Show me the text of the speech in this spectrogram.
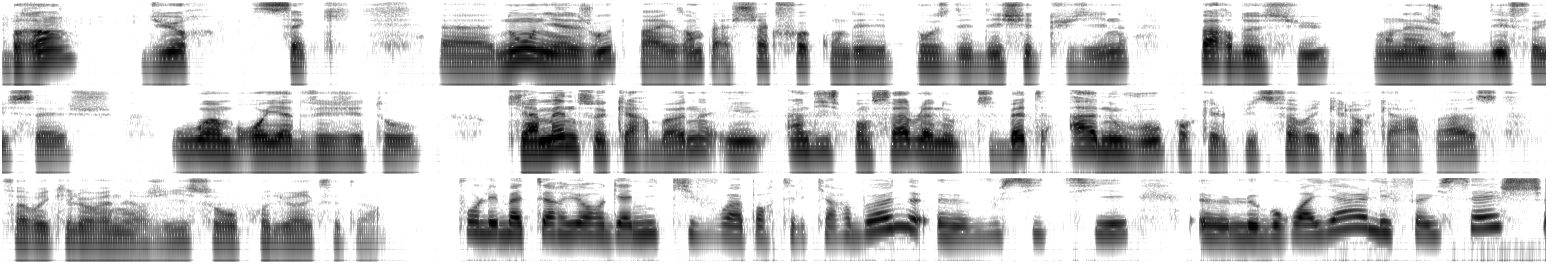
brun, dur, sec. Euh, nous, on y ajoute, par exemple, à chaque fois qu'on dépose des déchets de cuisine, par-dessus, on ajoute des feuilles sèches ou un broyat de végétaux qui amène ce carbone est indispensable à nos petites bêtes à nouveau pour qu'elles puissent fabriquer leur carapace, fabriquer leur énergie, se reproduire, etc. Pour les matériaux organiques qui vont apporter le carbone, euh, vous citiez euh, le broyat, les feuilles sèches.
